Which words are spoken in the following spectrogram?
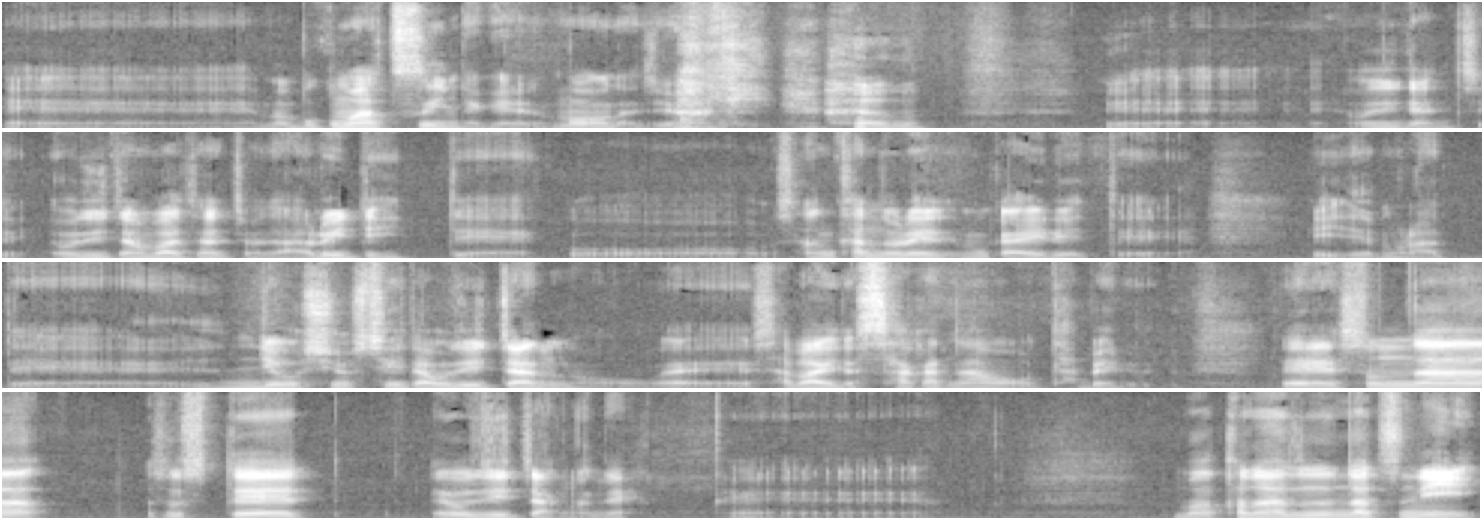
えーまあ、僕も暑いんだけれども同じように。あの、えーおじいちゃんちおじいちゃんおばあちゃんちまで歩いて行ってこう三冠の礼で迎え入れて入れもらって漁師をしていたおじいちゃんのさば、いた魚を食べる、えー、そんなそしておじいちゃんがね、えー、まあ必ず夏に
